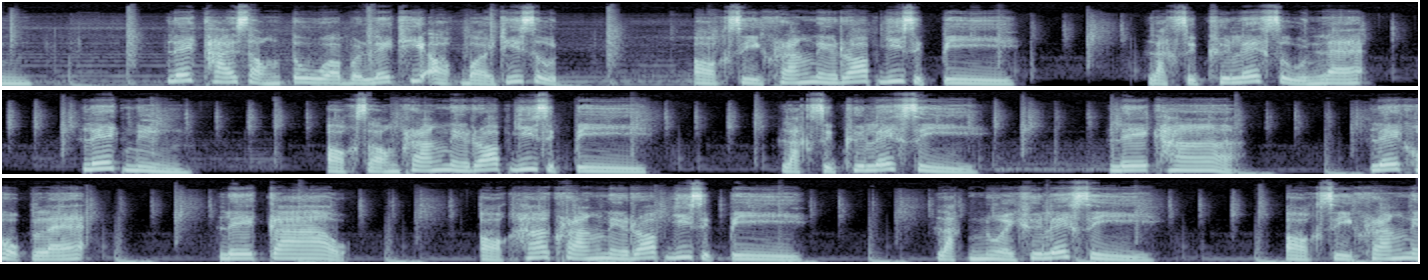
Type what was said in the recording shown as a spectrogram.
น เลขท้าย 2 ตัวบนเลขที่ออกบ่อยที่สุด ออก 4 ครั้งในรอบ 20 ปี หลัก 10 คือเลข 0 และ เลข 1 ออก 2 ครั้งในรอบ 20 ปี หลัก 10 คือเลข 4 เลข 5 เลข 6 และ เลข 9 ออก 5 ครั้งในรอบ 20 ปี หลักหน่วยคือเลข 4 ออก 4 ครั้งใน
